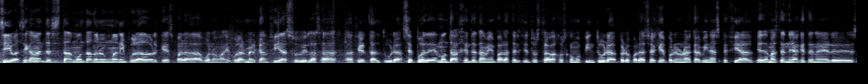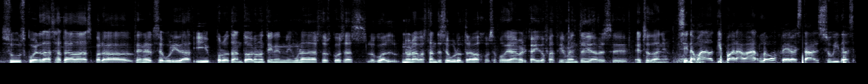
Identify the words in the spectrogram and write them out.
Sí, básicamente se están montando en un manipulador que es para, bueno, manipular mercancías, subirlas a, a cierta altura. Se puede montar gente también para hacer ciertos trabajos como pintura, pero para eso hay que poner una cabina especial y además tendría que tener eh, sus cuerdas atadas para tener seguridad y por lo tanto ahora no tienen ninguna de las dos cosas, lo cual no era bastante seguro el trabajo, se podrían haber caído fácilmente y haberse hecho daño. Si no me ha dado tiempo a grabarlo, pero estaban subidos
